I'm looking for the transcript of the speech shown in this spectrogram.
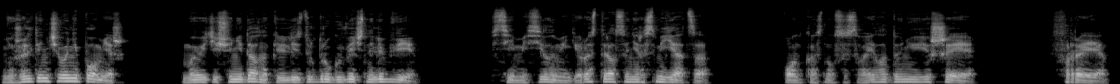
Неужели ты ничего не помнишь? Мы ведь еще недавно клялись друг другу в вечной любви. Всеми силами герой старался не рассмеяться. Он коснулся своей ладонью ее шеи. Фрея.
